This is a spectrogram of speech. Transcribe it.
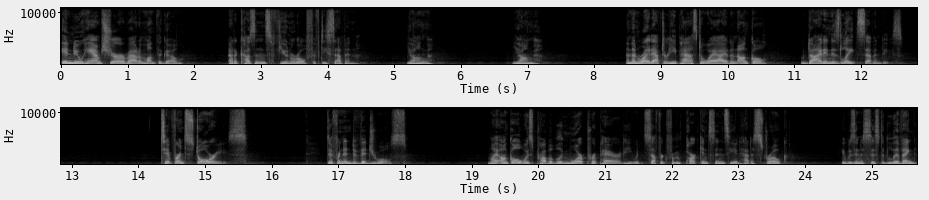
in New Hampshire about a month ago at a cousin's funeral, 57. Young. Young. And then right after he passed away, I had an uncle who died in his late 70s. Different stories different individuals. My uncle was probably more prepared. He had suffered from Parkinson's. He had had a stroke. He was in assisted living.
